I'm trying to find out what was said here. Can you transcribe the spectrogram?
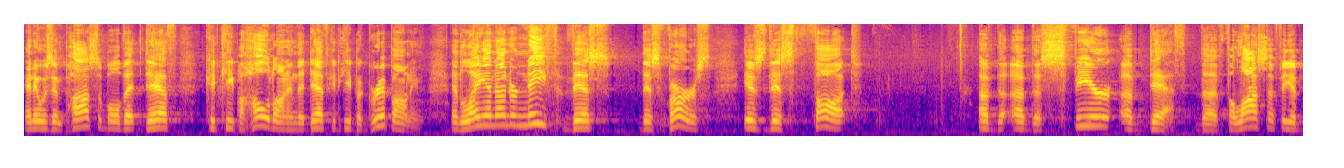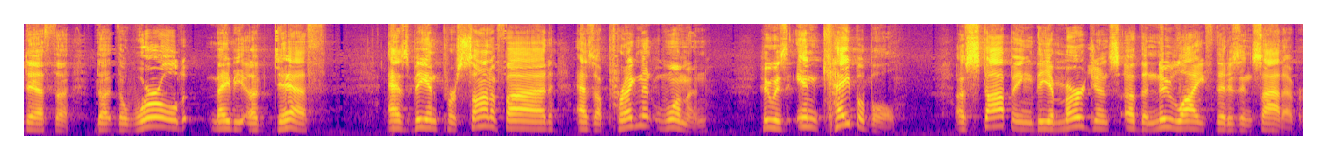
and it was impossible that death could keep a hold on him, that death could keep a grip on him. And laying underneath this, this verse is this thought of the, of the sphere of death, the philosophy of death, the, the, the world maybe of death as being personified as a pregnant woman who is incapable of stopping the emergence of the new life that is inside of her.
